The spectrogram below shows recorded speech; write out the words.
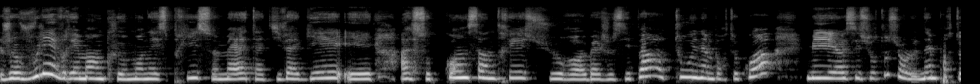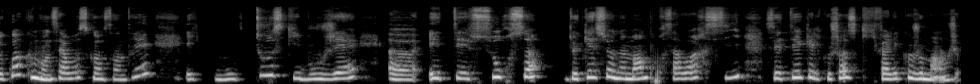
je voulais vraiment que mon esprit se mette à divaguer et à se concentrer sur, euh, ben, je sais pas, tout et n'importe quoi, mais euh, c'est surtout sur le n'importe quoi que mon cerveau se concentrait et tout ce qui bougeait euh, était source de questionnement pour savoir si c'était quelque chose qu'il fallait que je mange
